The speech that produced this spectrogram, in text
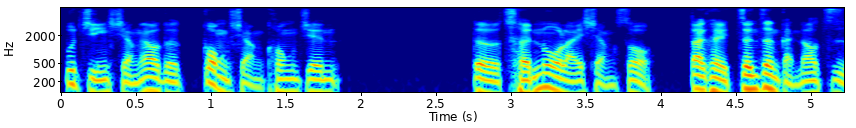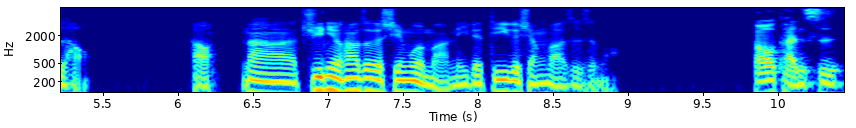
不仅想要的共享空间的承诺来享受，但可以真正感到自豪。好，那 G 你有看到这个新闻嘛？你的第一个想法是什么？高谭市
